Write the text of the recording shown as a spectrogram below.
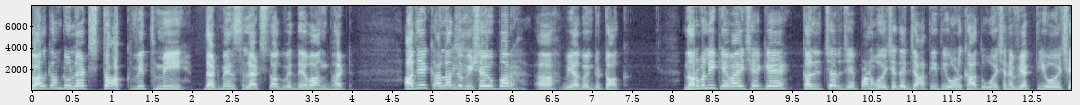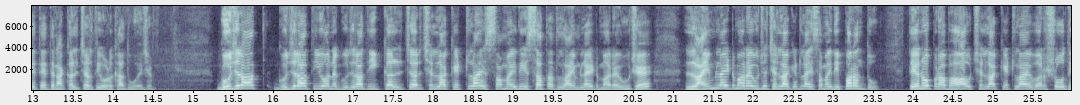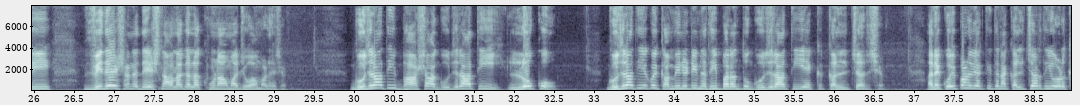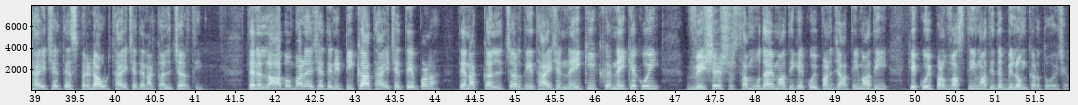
Welcome to let's talk with me that means let's talk with Devang Bhatt આજે એક અલગ વિષય ઉપર we are going to talk normally કહેવાય છે કે કલ્ચર જે પણ હોય છે તે જાતિથી ઓળખાતું હોય છે અને વ્યક્તિઓ હોય છે તે તેના કલ્ચરથી ઓળખાતું હોય છે. ગુજરાત, ગુજરાતીઓ અને ગુજરાતી કલ્ચર છેલ્લા કેટલાય સમયથી સતત લાઇમલાઇટમાં રહ્યું છે. લાઇમલાઇટમાં રહ્યું છે છેલ્લા કેટલાય સમયથી, પરંતુ તેનો પ્રભાવ છેલ્લા કેટલાય વર્ષોથી વિદેશ અને દેશના અલગ અલગ ખૂણાઓમાં જોવા મળે છે. ગુજરાતી ભાષા, ગુજરાતી લોકો. ગુજરાતી એ કોઈ કમ્યુનિટી નથી, પરંતુ ગુજરાતી એક કલ્ચર છે. અને કોઈ પણ વ્યક્તિ તેના કલ્ચરથી ઓળખાય છે, તે સ્પ્રેડ આઉટ થાય છે તેના કલ્ચરથી તેને લાભ મળે છે, તેની ટીકા થાય છે, તે પણ તેના કલ્ચરથી થાય છે. નહીં નહીં કે કોઈ વિશેષ સમુદાયમાંથી કે કોઈ પણ જાતિમાંથી કે કોઈ પણ વસ્તીમાંથી તે બિલોંગ કરતો હોય છે.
